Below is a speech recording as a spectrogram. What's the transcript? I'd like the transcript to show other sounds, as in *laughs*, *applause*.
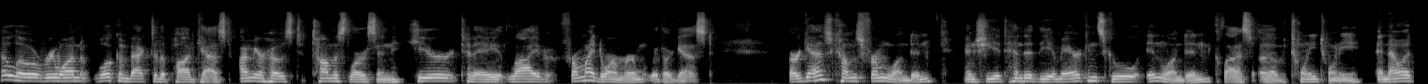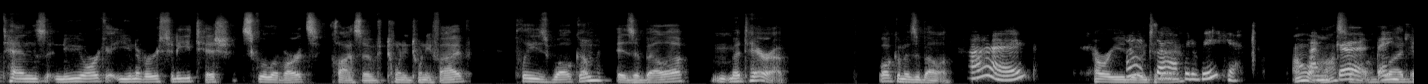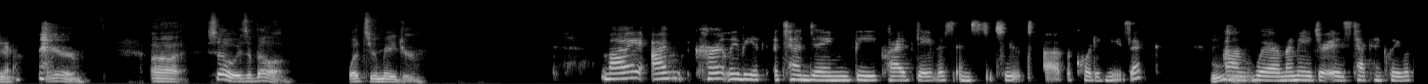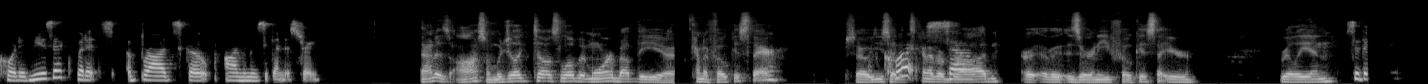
Hello, everyone. Welcome back to the podcast. I'm your host, Thomas Larson, here today live from my dorm room with our guest. Our guest comes from London, and she attended the American School in London, class of 2020, and now attends New York University Tisch School of Arts, class of 2025. Please welcome Isabella Mattera. Welcome, Isabella. Hi. How are you Hi, doing I'm today? so happy to be here. Oh, I'm awesome. good. I'm Thank glad you. you're here. Uh, so, Isabella, what's your major? My I'm currently the, attending the Clive Davis Institute of Recorded Music, um, where my major is technically recorded music, but it's a broad scope on the music industry. that is awesome. Would you like to tell us a little bit more about the uh, kind of focus there? So, Of you said it's kind of a. So- broad, or, or is there any focus that you're really in? So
